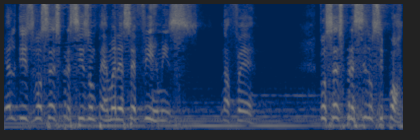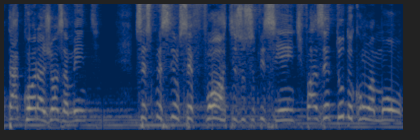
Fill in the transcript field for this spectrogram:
ele diz: vocês precisam permanecer firmes na fé, vocês precisam se portar corajosamente, vocês precisam ser fortes o suficiente, fazer tudo com amor.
